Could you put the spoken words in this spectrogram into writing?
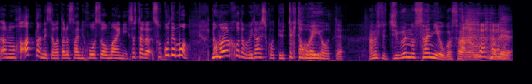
あのあったんですよ渡るさんに放送前に。そしたらそこでも名前は過去でも未来志向って言ってきた方がいいよってあの人自分のサニー小笠原をね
